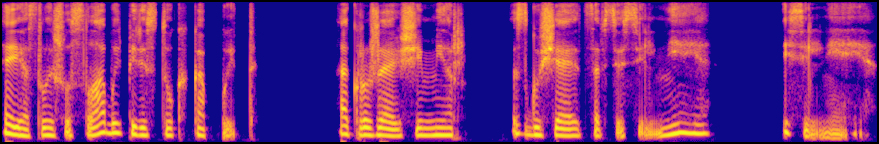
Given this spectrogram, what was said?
Я слышу слабый перестук копыт. Окружающий мир сгущается все сильнее и сильнее.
